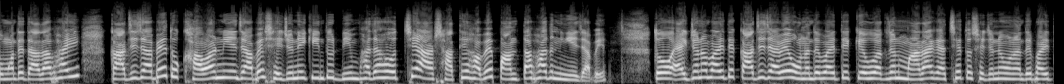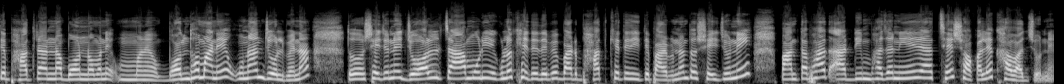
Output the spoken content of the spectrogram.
তোমাদের দাদা ভাই কাজে যাবে তো খাওয়ার নিয়ে যাবে, সেই জন্যই কিন্তু ডিম ভাজা হচ্ছে আর সাথে হবে পান্তা ভাত নিয়ে যাবে। তো একজনের বাড়িতে কাজে যাবে, ওনাদের বাড়িতে কেউ একজন মারা গেছে, তো সেই জন্য ওনাদের বাড়িতে ভাত রান্না বন্ধ মানে মানে বন্ধ মানে উনান জ্বলবে না। তো সেই জন্যই জল, চা, মুড়ি এগুলো খেতে দেবে বাট ভাত খেতে দিতে পারবে না। তো সেই জন্যেই পান্তা ভাত আর ডিম ভাজা নিয়ে যাচ্ছে সকালে খাওয়ার জন্যে।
